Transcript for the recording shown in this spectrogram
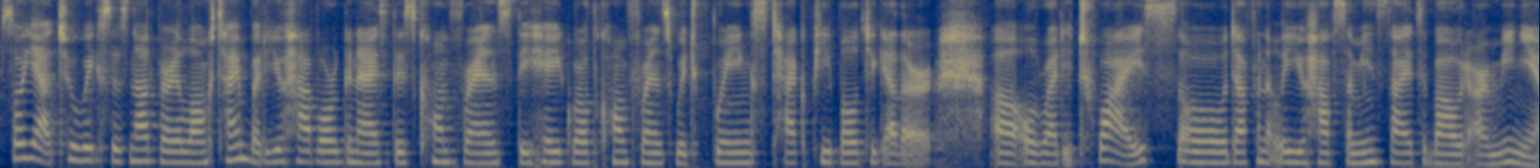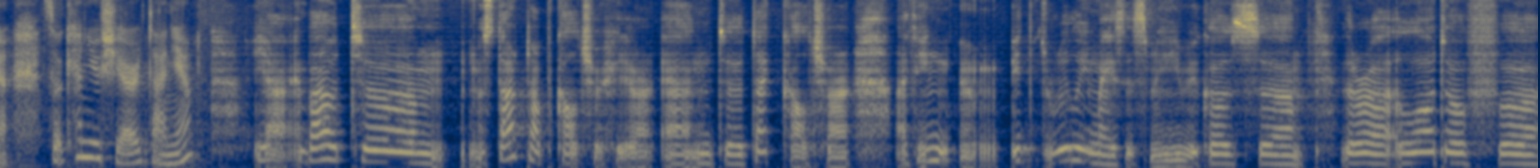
So yeah, two weeks is not very long time, but you have organized this conference, the Hey Growth Conference, which brings tech people together uh, already twice. So definitely you have some insights about Armenia. So can you share, Tanya? Yeah, about um, startup culture here and uh, tech culture, I think um, it really amazes me because uh, there are a lot of uh,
